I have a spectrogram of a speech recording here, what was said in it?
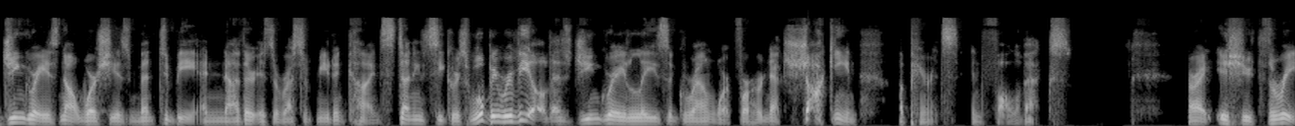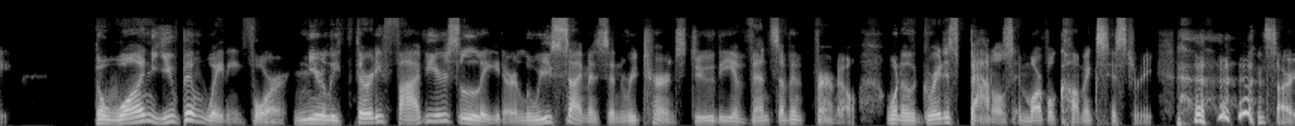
Jean Grey is not where she is meant to be, and neither is the rest of mutant kind. Stunning secrets will be revealed as Jean Grey lays the groundwork for her next shocking appearance in Fall of X. All right, issue three the one you've been waiting for. Nearly 35 years later, Louise Simonson returns to the events of Inferno, one of the greatest battles in Marvel Comics history. I'm sorry.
